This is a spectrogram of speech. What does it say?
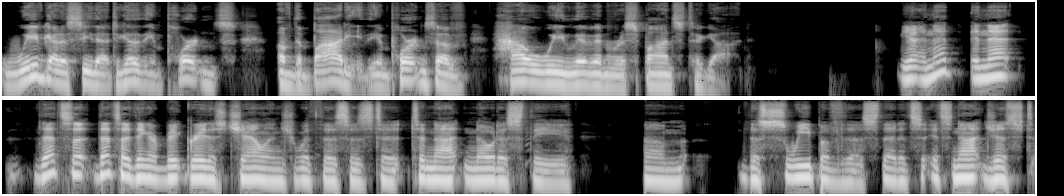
we've got to see that together the importance of the body, the importance of how we live in response to God. Yeah, and that and that that's a, that's I think our big greatest challenge with this is to to not notice the um the sweep of this that it's it's not just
